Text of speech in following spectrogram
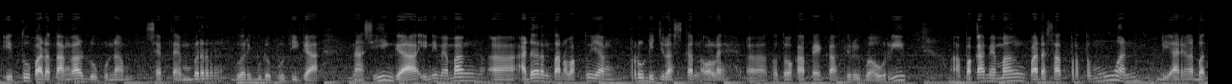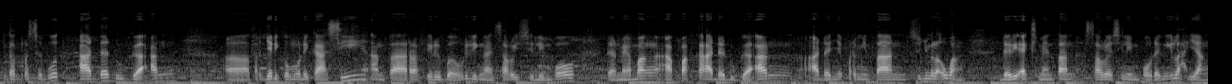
itu pada tanggal 26 September 2023. Nah, sehingga ini memang uh, ada rentan waktu yang perlu dijelaskan oleh uh, Ketua KPK Firly Bahuri apakah memang pada saat pertemuan di arena badminton tersebut ada dugaan uh, terjadi komunikasi antara Firly Bahuri dengan Syahrul Yassin Limpo dan memang apakah ada dugaan adanya permintaan sejumlah uang dari ex-mentan Syahrul Yassin Limpo dan inilah yang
